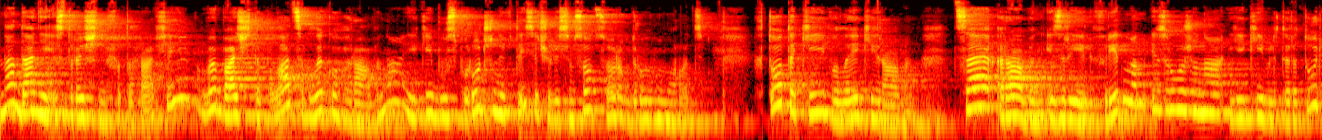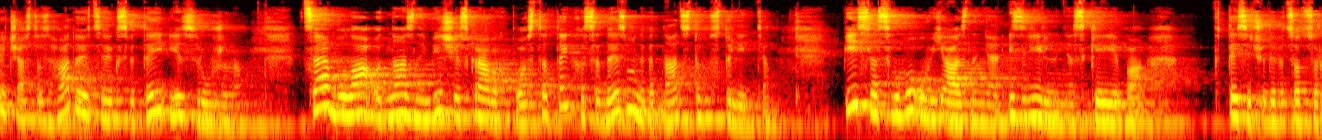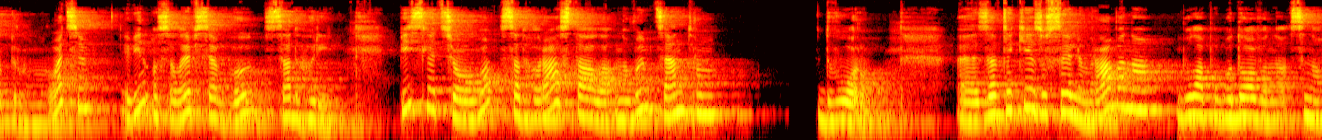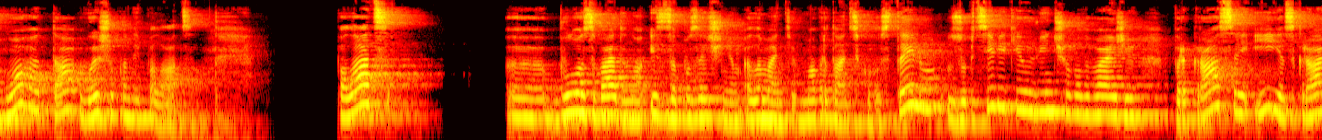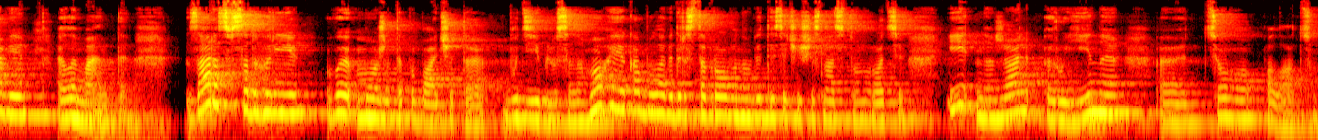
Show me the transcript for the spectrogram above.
На даній історичній фотографії ви бачите палац Великого Равена, який був споруджений в 1842 році. Хто такий Великий Равен? Це рабин Ізраїль Фрідман із Ружина, який в літературі часто згадується як святий із Ружина. Це була одна з найбільш яскравих постатей хасидизму 19 століття. Після свого ув'язнення і звільнення з Києва в 1942 році він оселився в Садгорі. Після цього Садгора стала новим центром двору. Е, Завдяки зусиллям Рабана була побудована синагога та вишуканий палац. Палац е, було зведено із запозиченням елементів мавританського стилю, зубців, які увінчували вежі, прикраси і яскраві елементи. Зараз в Садгорі ви можете побачити будівлю синагоги, яка була відреставрована в 2016 році, і, на жаль, руїни е, цього палацу.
